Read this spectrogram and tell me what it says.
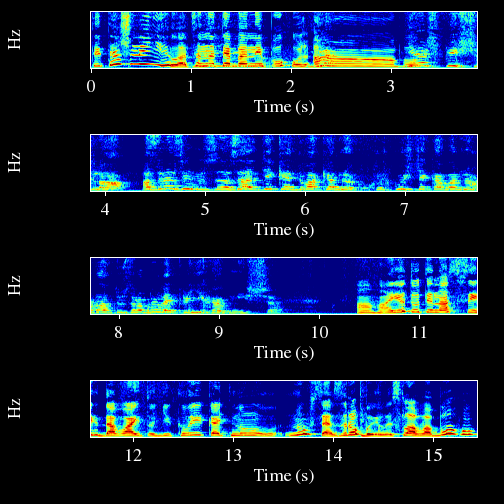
ти теж не їла, це Не на тебе не похоже. Я- А, по- Я ж пішла, а зразу за, за тільки два кер- кущика винограду зробила і приїхав Міша. Ага, і отут і нас всіх давай тоді кликать. Ну, ну все, зробили. Слава Богу,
